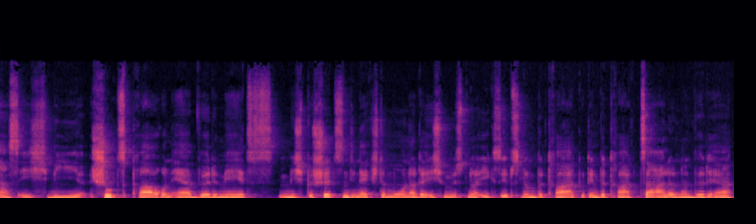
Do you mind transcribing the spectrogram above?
dass ich wie Schutz brauche und er würde mir jetzt mich beschützen die nächsten Monate. Ich müsste nur XY Betrag, den Betrag zahlen und dann würde er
